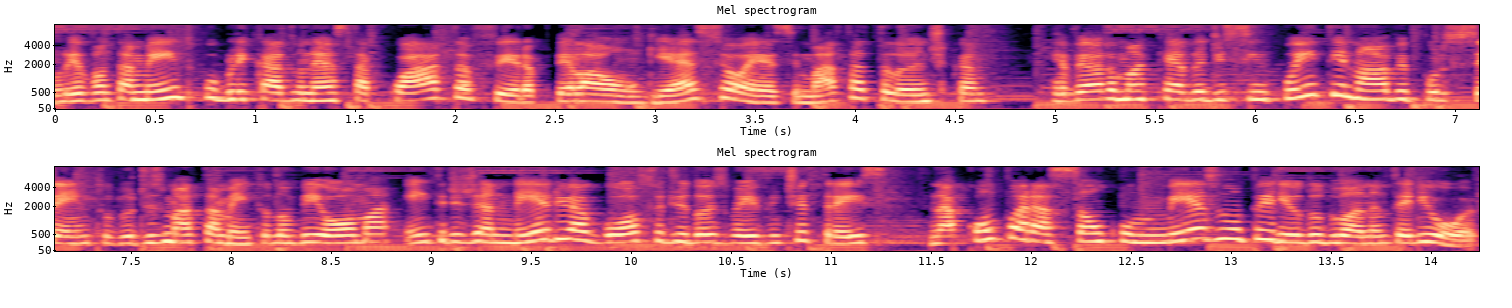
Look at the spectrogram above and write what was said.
Um levantamento publicado nesta quarta-feira pela ONG SOS Mata Atlântica revela uma queda de 59% do desmatamento no bioma entre janeiro e agosto de 2023, na comparação com o mesmo período do ano anterior,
